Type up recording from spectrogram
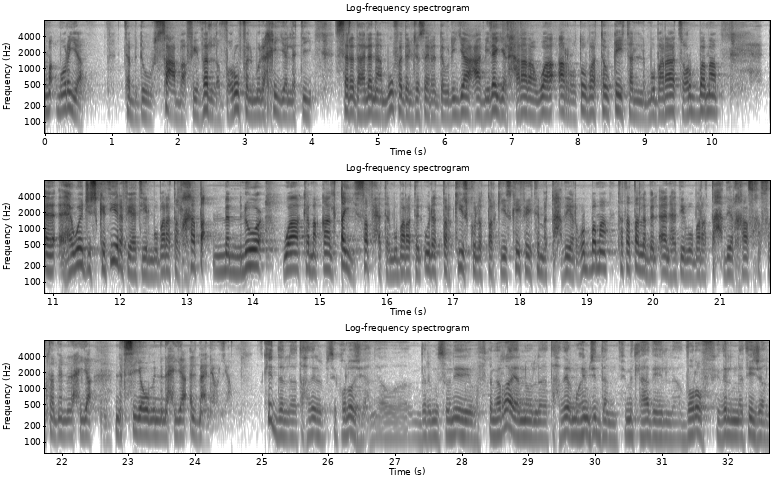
المأمورية تبدو صعبة في ظل الظروف المناخية التي سردها لنا موفد الجزائر الدولية عاملي الحرارة والرطوبة توقيت المباراة. ربما آه، هواجس كثيرة في هذه المباراة. الخطأ ممنوع وكما قال طي صفحة المباراة الأولى التركيز كل التركيز كيف يتم التحضير؟ ربما تتطلب الآن هذه المباراة تحضير خاص خاصة من الناحية النفسية ومن الناحية المعنوية. أكيد التحضير البسيكولوجي يعني أو المدرب المسوني يوافقني الرأي أنه التحضير مهم جدا في مثل هذه الظروف في ظل النتيجة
